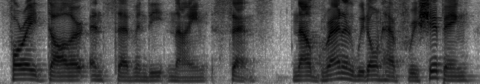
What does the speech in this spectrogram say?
for a dollar and 79 cents. Now, granted, we don't have free shipping,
